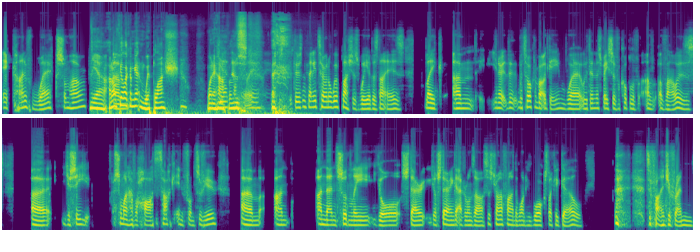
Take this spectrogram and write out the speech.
It kind of works somehow. Yeah, I don't feel Um, like I'm getting whiplash when it Yeah, happens. definitely. there isn't any tonal whiplash as weird as that is. Like, um, you know, the, we're talking about a game where within the space of a couple of, of, of hours, uh, you see someone have a heart attack in front of you, um, and and then suddenly you're staring you're staring at everyone's asses trying to find the one who walks like a girl to find your friend,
